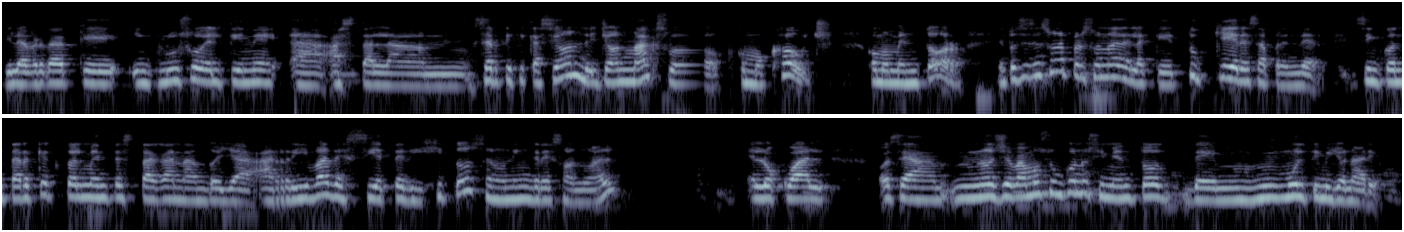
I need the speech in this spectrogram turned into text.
Y la verdad que incluso él tiene ah, hasta la mm, certificación de John Maxwell como coach, como mentor. Entonces es una persona de la que tú quieres aprender, sin contar que actualmente está ganando ya arriba de siete dígitos en un ingreso anual, en lo cual, o sea, nos llevamos un conocimiento de multimillonario,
